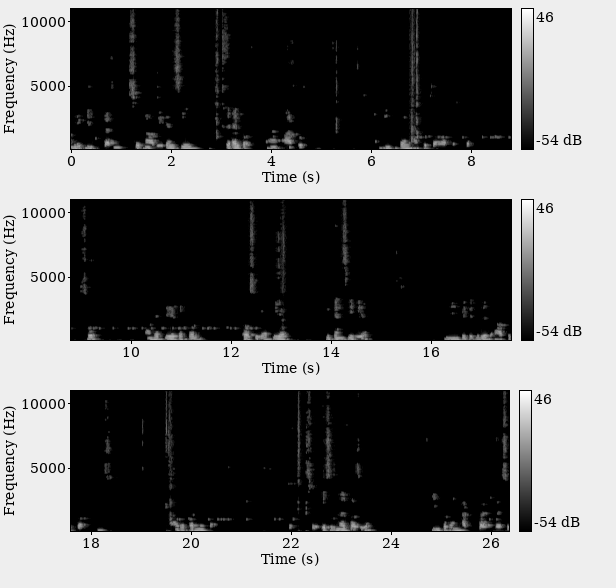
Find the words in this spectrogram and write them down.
only input parameter so now we can see the help of uh, output. Input and output so I have created one procedure here you can see here integrated with output so this is my procedure input and output parameter. So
